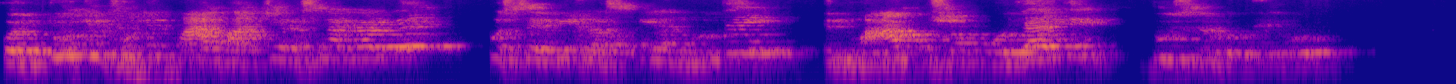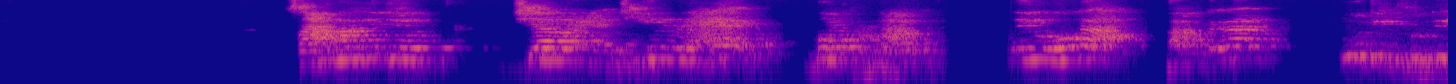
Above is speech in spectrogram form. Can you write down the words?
कोई टूटी फूटी पार वाक्य रचना कर दे उससे भी रस की अनुभूति महापुरुषों हो जाएगी, दूसरे को नहीं हो। सामान्य जो जल जीव है, वो प्रभावित नहीं होगा। भक्त का टूटी फूटी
